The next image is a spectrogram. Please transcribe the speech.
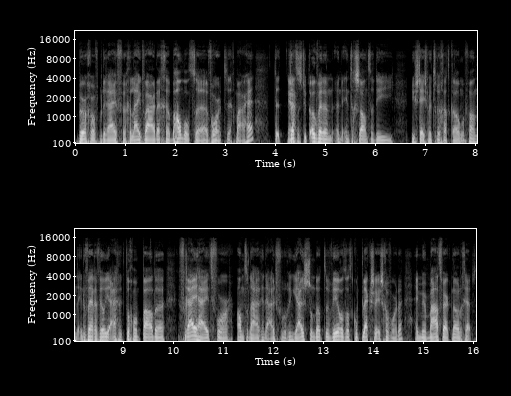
burger of bedrijf gelijkwaardig eh, behandeld eh, wordt, zeg maar. Hè? Dat, Ja. dat is natuurlijk ook wel een, een interessante die nu steeds meer terug gaat komen. Van in hoeverre wil je eigenlijk toch een bepaalde vrijheid voor ambtenaren in de uitvoering. Juist omdat de wereld wat complexer is geworden en meer maatwerk nodig hebt.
